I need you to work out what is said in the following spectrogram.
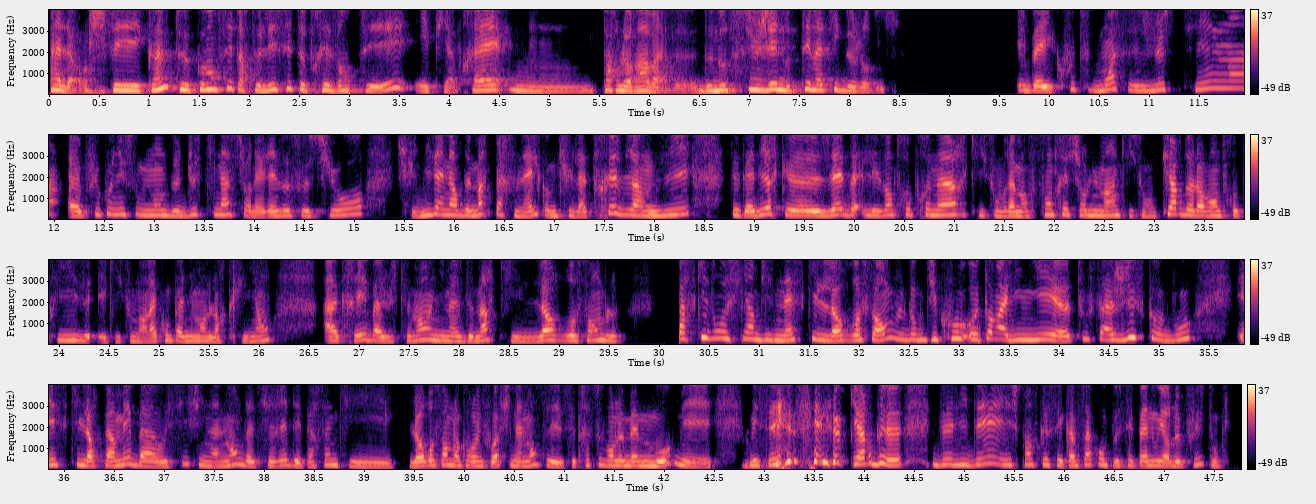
alors, je vais quand même te commencer par te laisser te présenter et puis après, on parlera de, notre sujet, de notre thématique d'aujourd'hui. Eh ben écoute, moi c'est Justine, euh, plus connue sous le nom de Justina sur les réseaux sociaux. Je suis designer de marque personnelle, comme tu l'as très bien dit. C'est-à-dire que j'aide les entrepreneurs qui sont vraiment centrés sur l'humain, qui sont au cœur de leur entreprise et qui sont dans l'accompagnement de leurs clients, à créer bah, justement une image de marque qui leur ressemble, parce qu'ils ont aussi un business qui leur ressemble. Donc, du coup, autant aligner euh, tout ça jusqu'au bout et ce qui leur permet bah, aussi finalement d'attirer des personnes qui leur ressemblent encore une fois. Finalement, c'est très souvent le même mot, mais, mais c'est le cœur de, de l'idée et je pense que c'est comme ça qu'on peut s'épanouir le plus. Donc,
